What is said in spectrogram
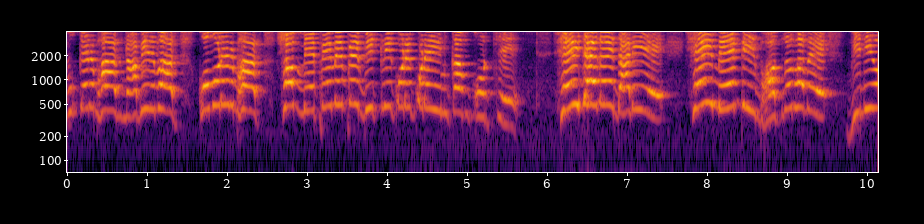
বুকের ভাঁজ, নাভির ভাঁজ, কোমরের ভাঁজ, সব মেপে মেপে বিক্রি করে করে ইনকাম করছে। সেই জায়গায় দাঁড়িয়ে সেই মেয়েটি ভদ্রভাবে ভিডিও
